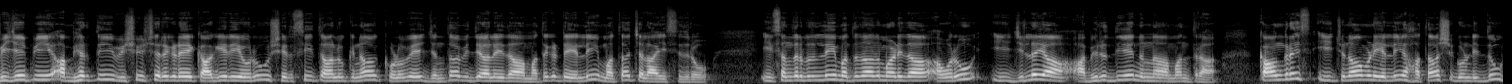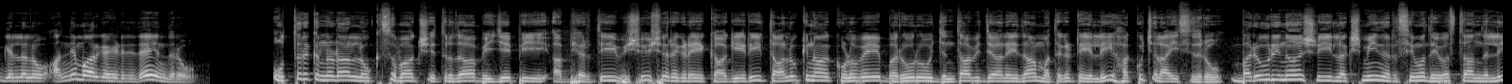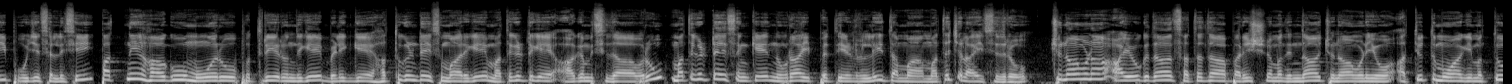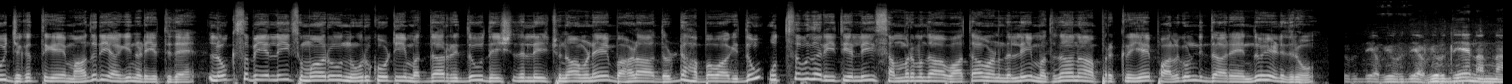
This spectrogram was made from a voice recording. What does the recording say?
BJP ಅಭ್ಯರ್ಥಿ ವಿಶ್ವೇಶ್ವರಗಡೆ ಕಾಗೇರಿಯವರು ಶಿರ್ಸಿ ತಾಲೂಕಿನ ಕೊಳವೆ ಜನತಾ ವಿದ್ಯಾಲಯದ ಮತಗಟ್ಟೆಯಲ್ಲಿ ಮತ ಚಲಾಯಿಸಿದರು. ಈ ಸಂದರ್ಭದಲ್ಲಿ ಮತದಾನ ಮಾಡಿದ ಅವರು, ಈ ಜಿಲ್ಲೆಯ ಅಭಿವೃದ್ಧಿಯೇ ನನ್ನ ಮಂತ್ರ. ಕಾಂಗ್ರೆಸ್ ಈ ಚುನಾವಣೆಯಲ್ಲಿ ಹತಾಶಗೊಂಡಿದ್ದು ಗೆಲ್ಲಲು ಅನ್ಯ ಮಾರ್ಗ ಹಿಡಿದಿದೆ ಎಂದರು. ಉತ್ತರ ಕನ್ನಡ ಲೋಕಸಭಾ ಕ್ಷೇತ್ರದ ಬಿಜೆಪಿ ಅಭ್ಯರ್ಥಿ ವಿಶ್ವೇಶ್ವರ ಹೆಗಡೆ ಕಾಗೇರಿ ತಾಲೂಕಿನ ಕೊಳವೆ ಬರೂರು ಜನತಾ ವಿದ್ಯಾಲಯದ ಮತಗಟ್ಟೆಯಲ್ಲಿ ಹಕ್ಕು ಚಲಾಯಿಸಿದರು. ಬರೂರಿನ ಶ್ರೀ ಲಕ್ಷ್ಮೀ ನರಸಿಂಹ ದೇವಸ್ಥಾನದಲ್ಲಿ ಪೂಜೆ ಸಲ್ಲಿಸಿ ಪತ್ನಿ ಹಾಗೂ ಮೂವರು ಪುತ್ರಿಯರೊಂದಿಗೆ ಬೆಳಿಗ್ಗೆ ಹತ್ತು ಗಂಟೆ ಸುಮಾರಿಗೆ ಮತಗಟ್ಟೆಗೆ ಆಗಮಿಸಿದ ಅವರು, ಮತಗಟ್ಟೆ ಸಂಖ್ಯೆ ನೂರ ಇಪ್ಪತ್ತೇಳರಲ್ಲಿ ತಮ್ಮ ಮತ ಚಲಾಯಿಸಿದರು. ಚುನಾವಣಾ ಆಯೋಗದ ಸತತ ಪರಿಶ್ರಮದಿಂದ ಚುನಾವಣೆಯು ಅತ್ಯುತ್ತಮವಾಗಿ ಮತ್ತು ಜಗತ್ತಿಗೆ ಮಾದರಿಯಾಗಿ ನಡೆಯುತ್ತಿದೆ. ಲೋಕಸಭೆಯಲ್ಲಿ ಸುಮಾರು ನೂರು ಕೋಟಿ ಮತದಾರರಿದ್ದು, ದೇಶದಲ್ಲಿ ಚುನಾವಣೆ ಬಹಳ ದೊಡ್ಡ ಹಬ್ಬವಾಗಿದ್ದು, ಉತ್ಸವದ ರೀತಿಯಲ್ಲಿ ಸಂಭ್ರಮದ ವಾತಾವರಣದಲ್ಲಿ ಮತದಾನ ಪ್ರಕ್ರಿಯೆ ಪಾಲ್ಗೊಂಡಿದ್ದಾರೆ ಎಂದು ಹೇಳಿದರು. ಅಭಿವೃದ್ಧಿ ಅಭಿವೃದ್ಧಿ, ಅಭಿವೃದ್ಧಿಯೇ ನನ್ನ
